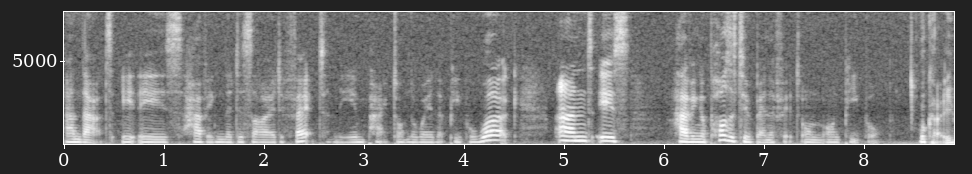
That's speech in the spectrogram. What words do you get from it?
and that it is having the desired effect and the impact on the way that people work and is having a positive benefit on, on people. Okay.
